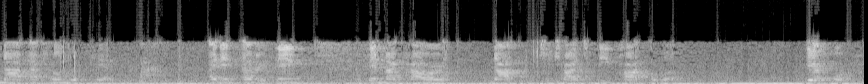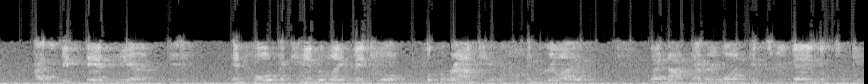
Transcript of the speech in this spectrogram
not at home with him. I did everything within my power not to try to be caught alone. Therefore, as we stand individual, look around you and realize that not everyone is who they look to be.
